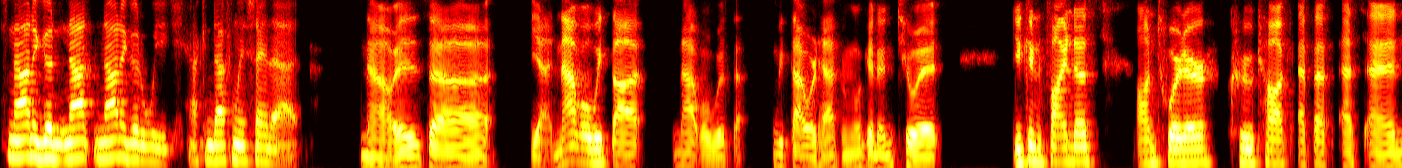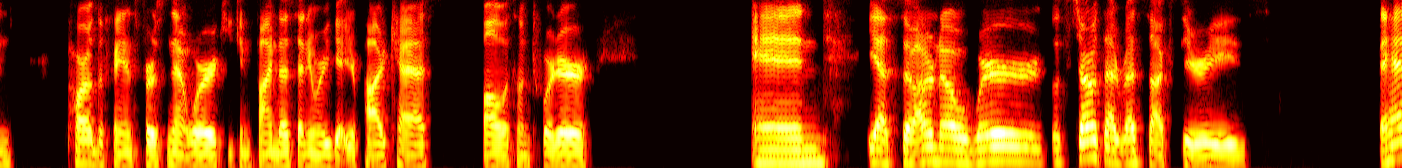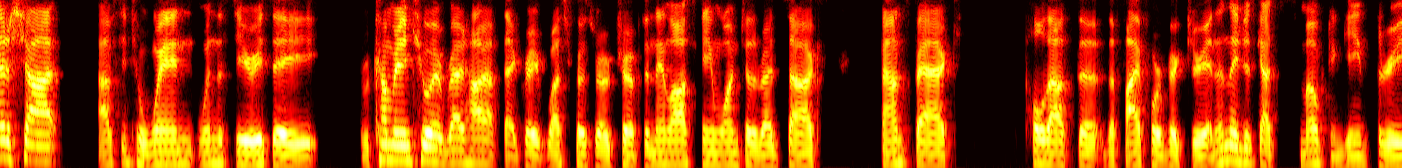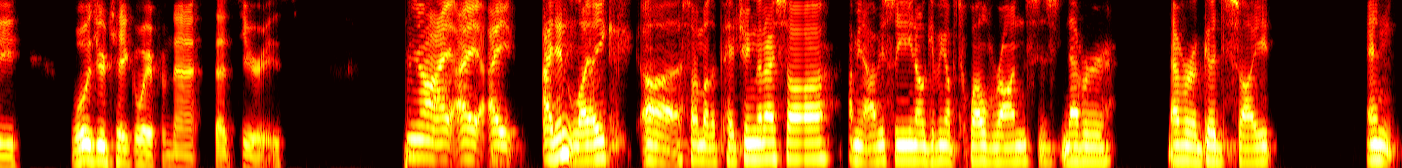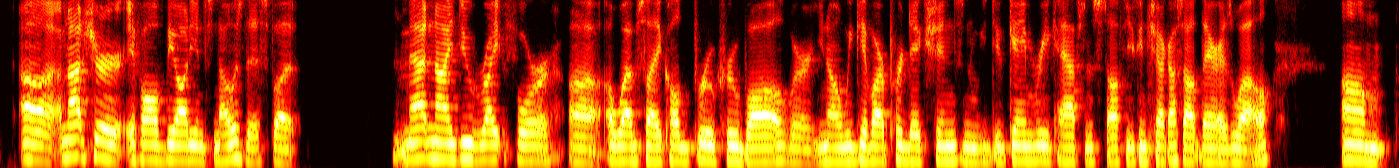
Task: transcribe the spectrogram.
it's not a good not not a good week. I can definitely say that. No, is uh yeah, not what we thought, not what we, th- we thought would happen. We'll get into it. You can find us on Twitter, Crew Talk FFSN, part of the Fans First Network. You can find us anywhere you get your podcasts. Follow us on Twitter. And yeah, so I don't know where. Let's start with that Red Sox series. They had a shot, obviously, to win win the series. They were coming into it red hot after that great West Coast road trip. Then they lost Game One to the Red Sox, bounced back, pulled out the the five four victory, and then they just got smoked in Game Three. What was your takeaway from that that series? Know, I I I, I didn't like uh, some of the pitching that I saw. I mean, obviously, you know, giving up 12 runs is never, never a good sight. And uh, I'm not sure if all of the audience knows this, but Matt and I do write for uh, a website called Brew Crew Ball, where you know we give our predictions and we do game recaps and stuff. You can check us out there as well. Um,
